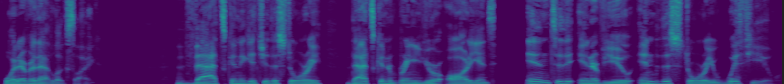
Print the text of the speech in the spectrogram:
whatever that looks like. That's going to get you the story. That's going to bring your audience into the interview, into the story with you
